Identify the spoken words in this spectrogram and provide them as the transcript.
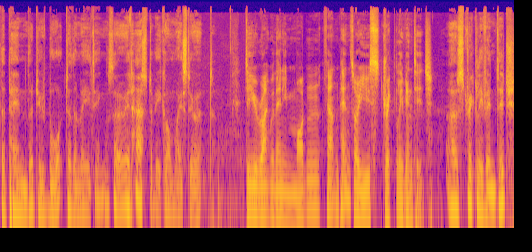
the pen that you've brought to the meeting, so it has to be Conway Stewart. Do you write with any modern fountain pens, or are you strictly vintage? Uh, strictly vintage.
